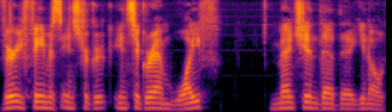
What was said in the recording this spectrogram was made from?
very famous Insta- Instagram wife, mentioned that the, you know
